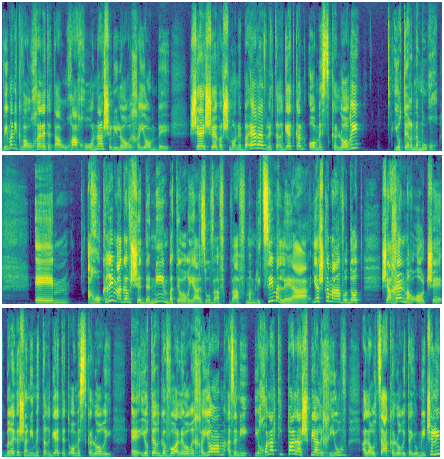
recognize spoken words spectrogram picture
ואם אני כבר אוכלת את הארוחה האחרונה שלי לאורך היום ב-6, 7, 8 בערב, לטרגט כאן עומס קלורי יותר נמוך. החוקרים אגב שדנים בתיאוריה הזו ואף, ואף ממליצים עליה, יש כמה עבודות שאכן מראות שברגע שאני מטרגטת עומס קלורי אה, יותר גבוה לאורך היום, אז אני יכולה טיפה להשפיע לחיוב על ההוצאה הקלורית היומית שלי,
